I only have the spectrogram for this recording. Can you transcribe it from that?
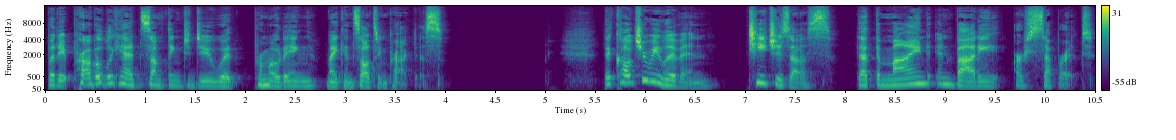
but it probably had something to do with promoting my consulting practice. The culture we live in teaches us that the mind and body are separate,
